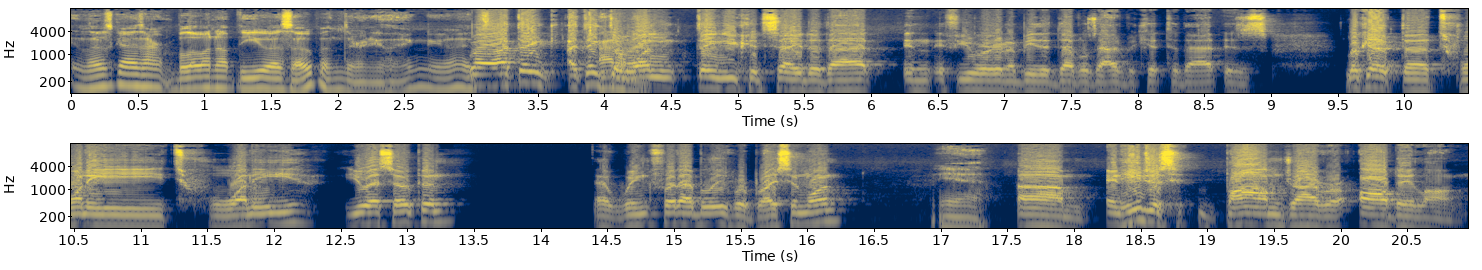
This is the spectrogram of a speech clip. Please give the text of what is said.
And those guys aren't blowing up the U.S. Opens or anything. You know, Well, I think I think I the know. one thing you could say to that, and if you were going to be the devil's advocate to that, is look at the 2020 U.S. Open at Winged Foot, I believe, where Bryson won. yeah, Um, and he just bombed driver all day long.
